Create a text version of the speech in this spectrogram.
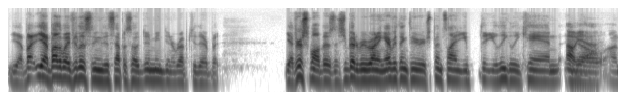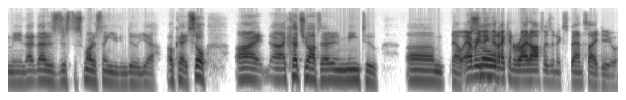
yeah, but yeah. By the way, if you're listening to this episode, didn't mean to interrupt you there, but yeah, if you're a small business, you better be running everything through your expense line that you that you legally can. Oh, you yeah. I mean that that is just the smartest thing you can do. Yeah. Okay. So, all right, uh, I cut you off there. I didn't mean to. Um, No, everything So- that I can write off as an expense, I do.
